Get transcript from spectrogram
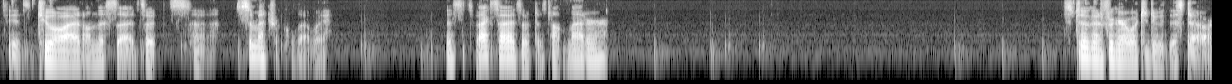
See, it's too wide on this side, so it's uh, symmetrical that way. This is backside, so it does not matter. Still gotta figure out what to do with this tower.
